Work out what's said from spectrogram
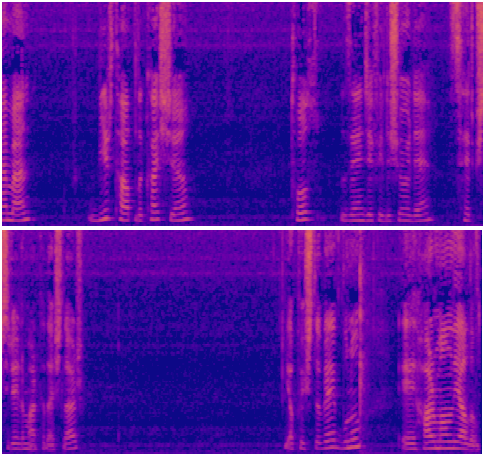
hemen bir tatlı kaşığı toz zencefili şöyle serpiştirelim arkadaşlar. Yapıştı ve bunu e, harmanlayalım.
